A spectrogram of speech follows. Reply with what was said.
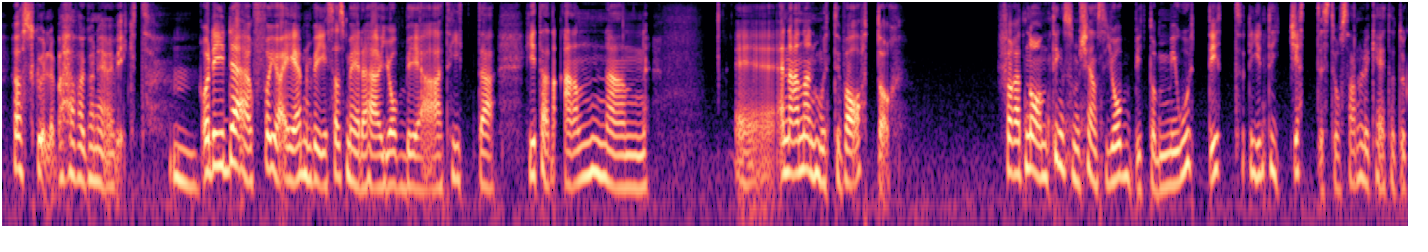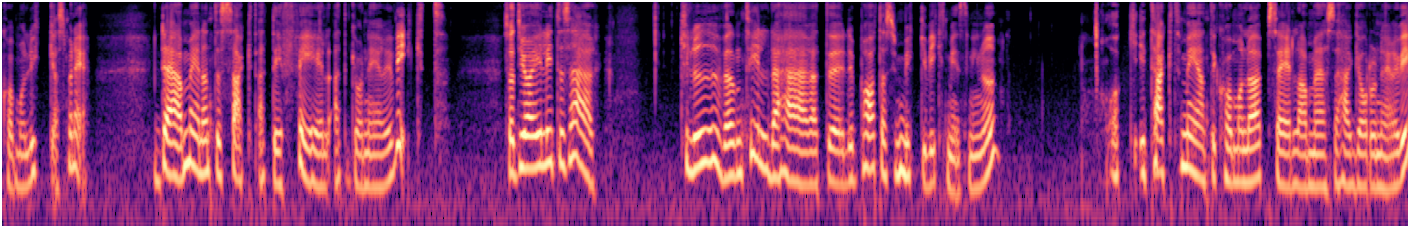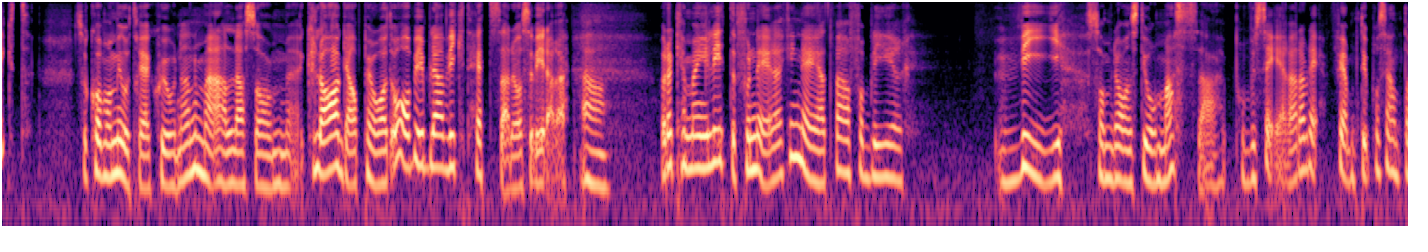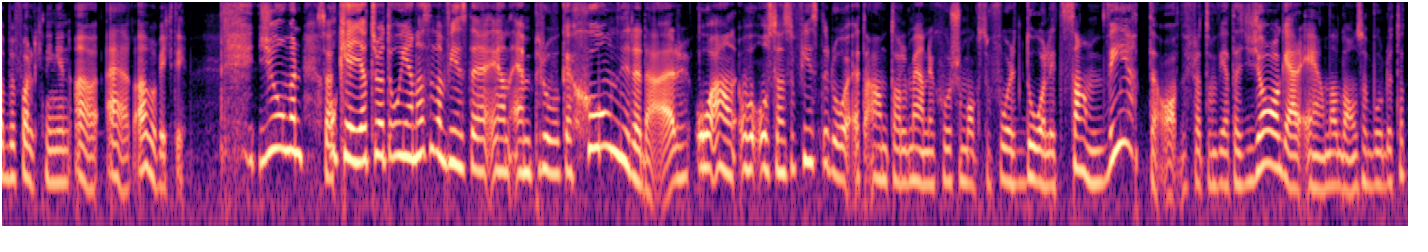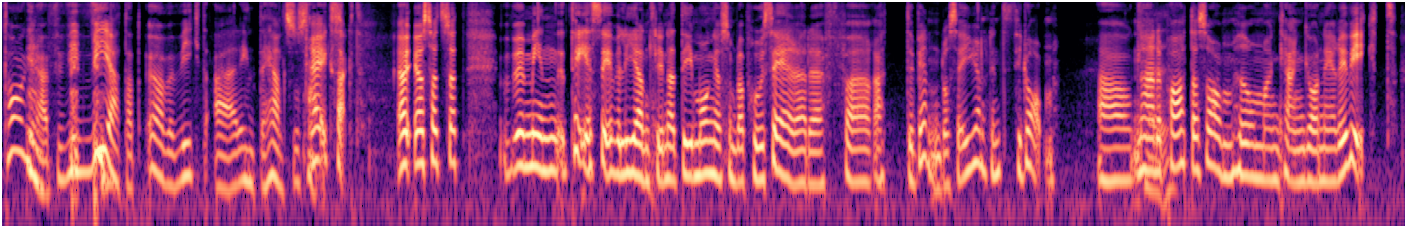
Jag skulle behöva gå ner i vikt. Mm. Och det är därför jag envisas med det här jobbiga att hitta, hitta en, annan, eh, en annan motivator. För att någonting som känns jobbigt och motigt, det är inte jättestor sannolikhet att du kommer att lyckas med det. Därmed inte sagt att det är fel att gå ner i vikt. Så att jag är lite så här kluven till det här att det, det pratas ju mycket viktminskning nu. Och i takt med att det kommer löpsedlar med så här går du ner i vikt så kommer motreaktionen med alla som klagar på att Åh, vi blir vikthetsade och så vidare. Ja. Och då kan man ju lite fundera kring det, att varför blir vi som då en stor massa provocerade av det? 50 procent av befolkningen är, är överviktig. Jo men okej, okay, jag tror att å ena sidan finns det en, en provokation i det där. Och, an, och, och, sen så finns det då ett antal människor som också får ett dåligt samvete av det. För att de vet att jag är en av dem som borde ta tag i det här. För vi vet att övervikt är inte hälsosamt. Nej, exakt. Jag, så, så att, min tes är väl egentligen att det är många som blir provocerade för att det vänder sig egentligen inte till dem. Ah, okay. När det pratas om hur man kan gå ner i vikt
